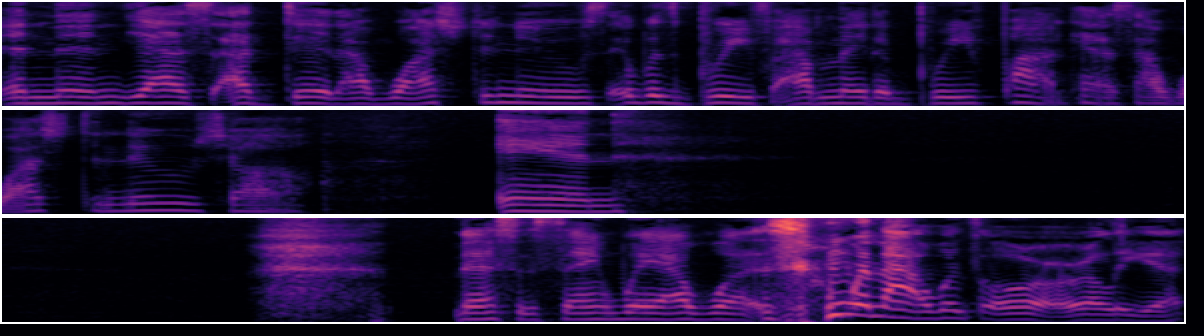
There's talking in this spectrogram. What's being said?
And then, yes, I did. I watched the news. It was brief. I made a brief podcast. I watched the news, y'all. And that's the same way I was when I was on earlier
